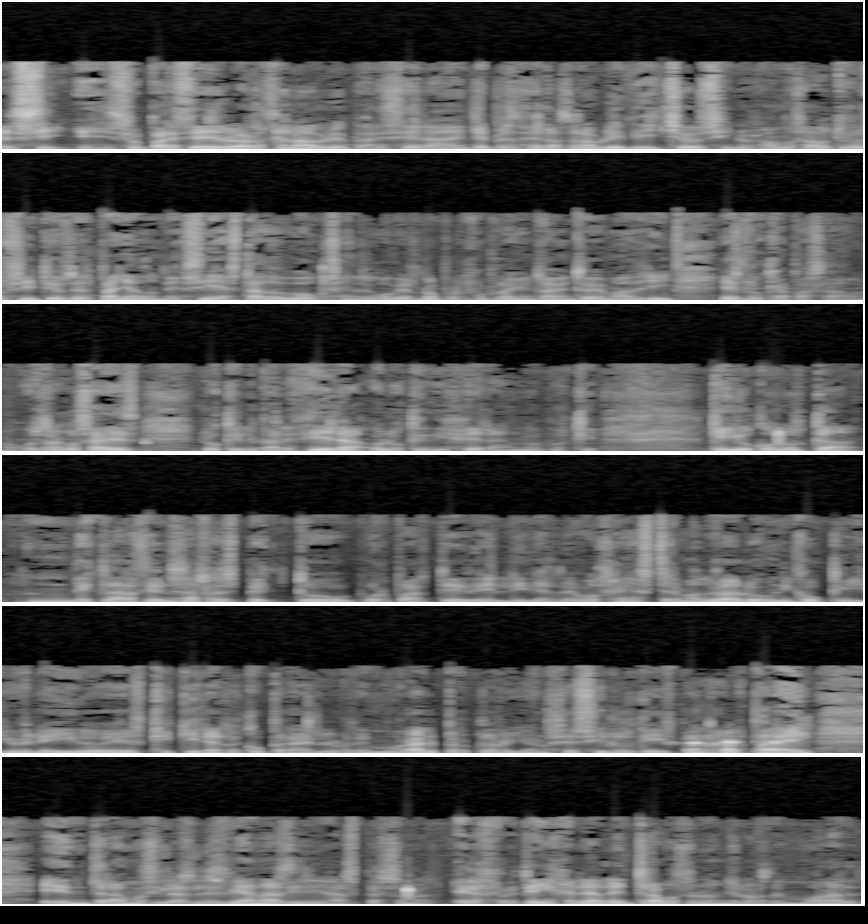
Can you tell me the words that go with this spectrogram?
Eh, sí, eso parece lo razonable, parece la interpretación razonable y de hecho si nos vamos a otros sitios de España donde sí ha estado Vox en el gobierno, por ejemplo el Ayuntamiento de Madrid, es lo que ha pasado. ¿no? Otra cosa es lo que le pareciera o lo que dijeran, ¿no? porque que yo conozca declaraciones al respecto por parte del líder de Vox en Extremadura. Lo único que yo he leído es que quiere recuperar el orden moral, pero claro, yo no sé si los gays para, para él entramos y las lesbianas y las personas LGBT en general entramos en el orden moral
